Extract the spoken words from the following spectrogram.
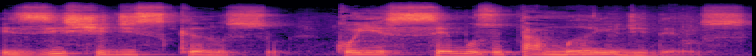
Existe descanso. Conhecemos o tamanho de Deus.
